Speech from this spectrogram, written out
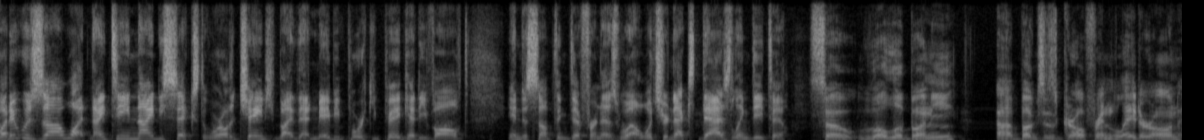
But it was uh, what 1996. The world had changed by then. Maybe Porky Pig had evolved into something different as well. What's your next dazzling detail? So Lola Bunny, uh, Bugs' girlfriend later on,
